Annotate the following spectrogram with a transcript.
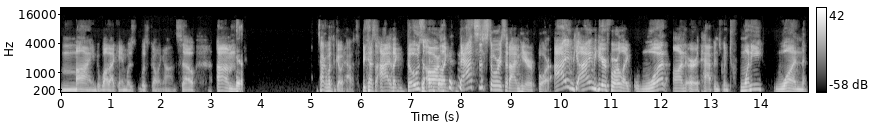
mind while that game was was going on. So, um, Yeah. talk about the goat house because I like those are like that's the stories that I'm here for. I'm I'm here for like what on earth happens when 21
